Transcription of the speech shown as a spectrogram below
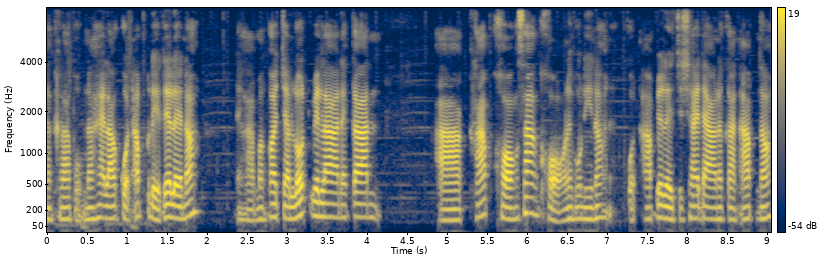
นะครับผมนะให้เรากดอัปเกรดได้เลยเนาะนะครับมันก็จะลดเวลาในการอ่าครับของสร้างของอะไรพวกนี้เนาะกดอัพได้เลยจะใช้ดาวในการอัพเนาะ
